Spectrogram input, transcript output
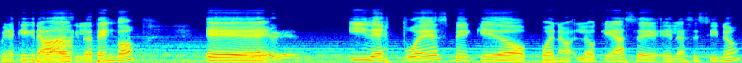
Mira qué grabado Ah. que lo tengo. Eh, y después me quedó, bueno, lo que hace el asesino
